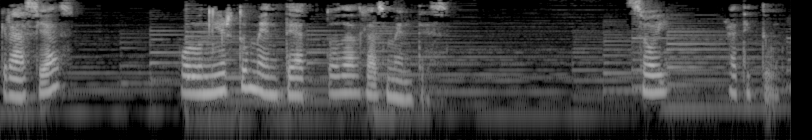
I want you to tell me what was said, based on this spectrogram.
Gracias por unir tu mente a todas las mentes. Soy gratitud.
